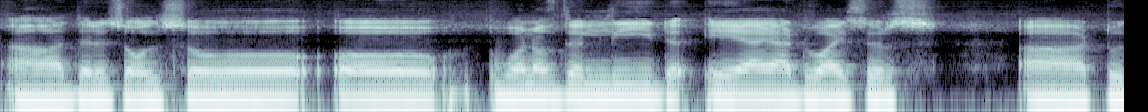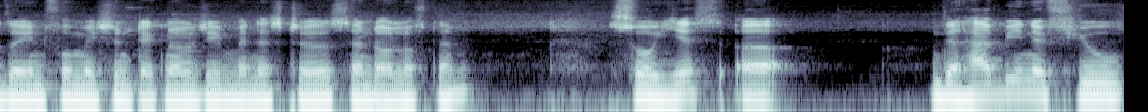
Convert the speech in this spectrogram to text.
uh, there is also uh, one of the lead AI advisors uh, to the information technology ministers and all of them. So yes, uh, there have been a few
